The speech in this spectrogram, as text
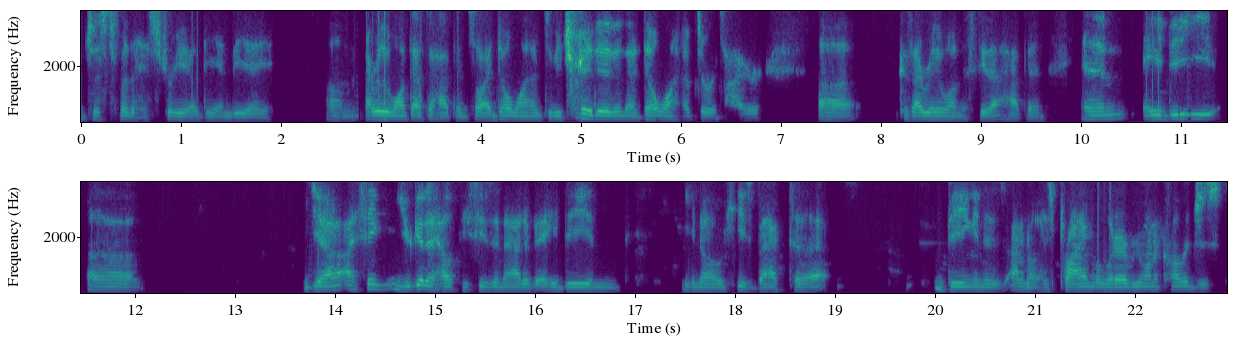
just for the history of the NBA. Um, I really want that to happen. So I don't want him to be traded, and I don't want him to retire, because uh, I really want to see that happen. And AD, uh, yeah, I think you get a healthy season out of AD, and you know he's back to being in his I don't know his prime or whatever you want to call it, just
